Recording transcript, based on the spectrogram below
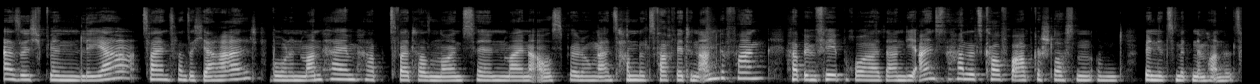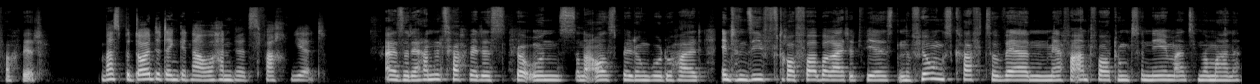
Also ich bin Lea, 22 Jahre alt, wohne in Mannheim, habe 2019 meine Ausbildung als Handelsfachwirtin angefangen, habe im Februar dann die Einzelhandelskauffrau abgeschlossen und bin jetzt mitten im Handelsfachwirt. Was bedeutet denn genau Handelsfachwirt? Also der Handelsfachwirt ist für uns so eine Ausbildung, wo du halt intensiv darauf vorbereitet wirst, eine Führungskraft zu werden, mehr Verantwortung zu nehmen als normale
